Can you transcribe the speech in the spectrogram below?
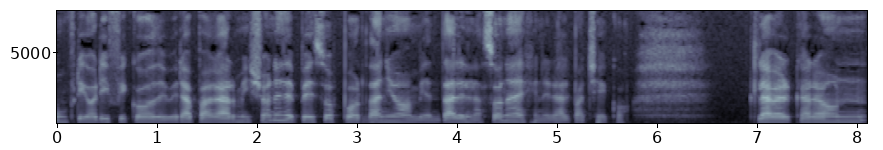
un frigorífico deberá pagar millones de pesos por daño ambiental en la zona de General Pacheco. Claver Caron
